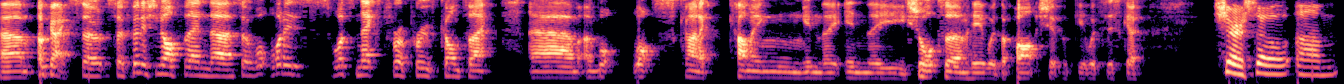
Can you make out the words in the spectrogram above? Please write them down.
Um, okay, so so finishing off then. Uh, so what what is what's next for approved contact, um, and what what's kind of coming in the in the short term here with the partnership with, with Cisco? Sure. So um,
